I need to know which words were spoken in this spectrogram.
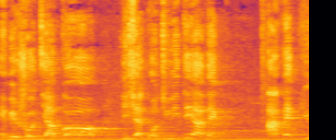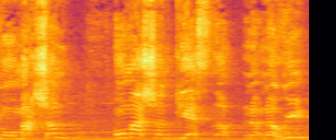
et mais je dis encore, il fait continuité avec, avec un marchand, un marchand de pièces dans la rue,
